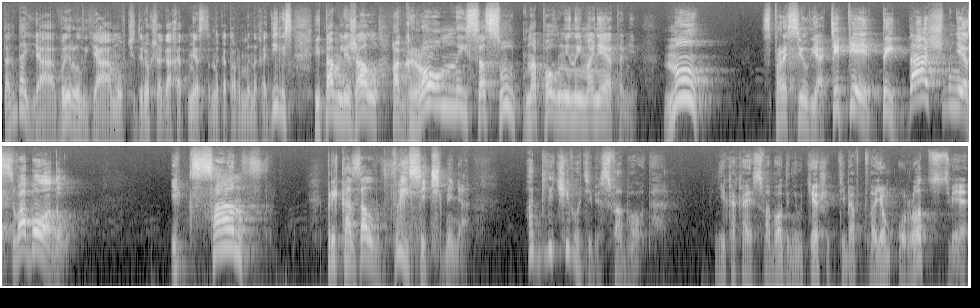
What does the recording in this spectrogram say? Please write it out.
Тогда я вырыл яму в четырех шагах от места, на котором мы находились, и там лежал огромный сосуд, наполненный монетами. «Ну?» – спросил я. «Теперь ты дашь мне свободу?» И Ксанф приказал высечь меня. А для чего тебе свобода? Никакая свобода не утешит тебя в твоем уродстве,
